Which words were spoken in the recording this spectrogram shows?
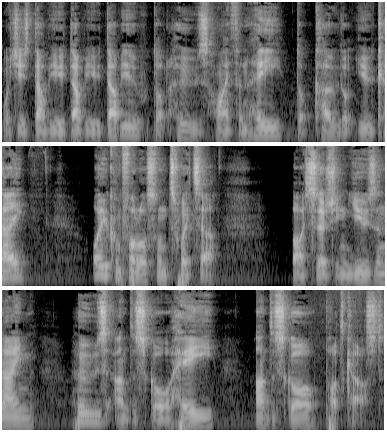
which is www.whos-he.co.uk, or you can follow us on Twitter by searching username who's underscore he underscore podcast.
